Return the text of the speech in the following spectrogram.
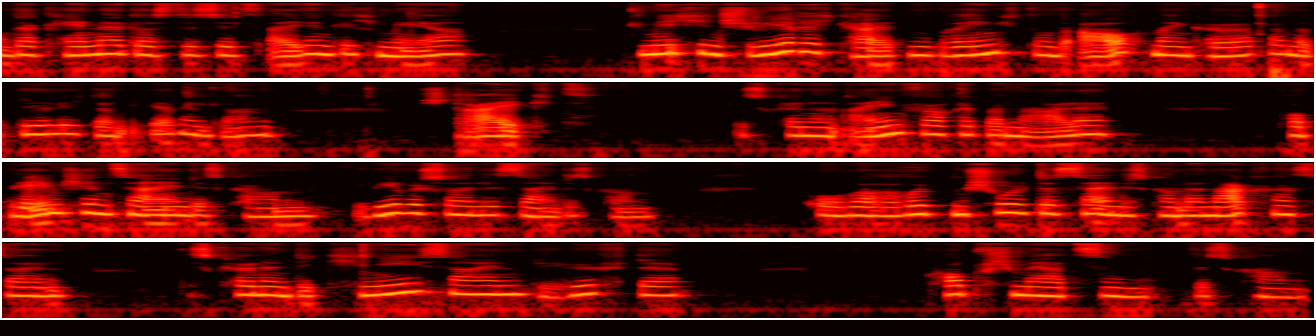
und erkenne, dass das jetzt eigentlich mehr mich in Schwierigkeiten bringt und auch mein Körper natürlich dann irgendwann streikt. Das können einfache, banale Problemchen sein, das kann die Wirbelsäule sein, das kann oberer Rücken, Schulter sein, das kann der Nacken sein, das können die Knie sein, die Hüfte, Kopfschmerzen, das kann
